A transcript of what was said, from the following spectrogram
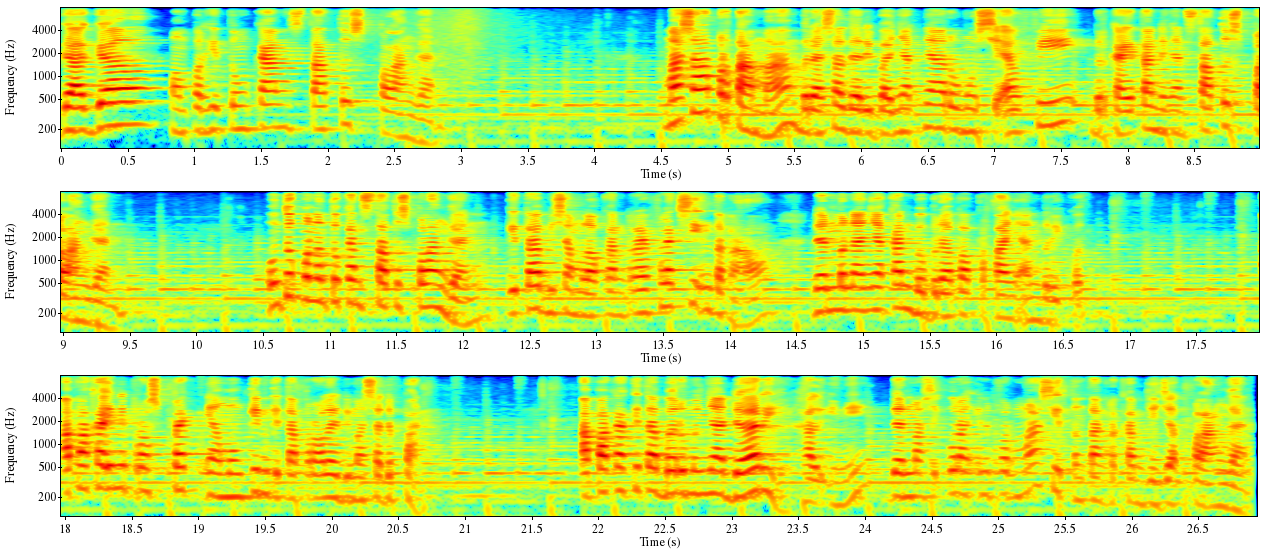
gagal memperhitungkan status pelanggan. Masalah pertama berasal dari banyaknya rumus CLV berkaitan dengan status pelanggan. Untuk menentukan status pelanggan, kita bisa melakukan refleksi internal dan menanyakan beberapa pertanyaan berikut. Apakah ini prospek yang mungkin kita peroleh di masa depan? Apakah kita baru menyadari hal ini dan masih kurang informasi tentang rekam jejak pelanggan?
